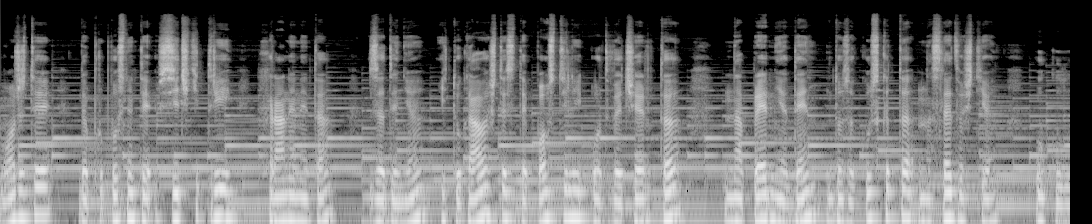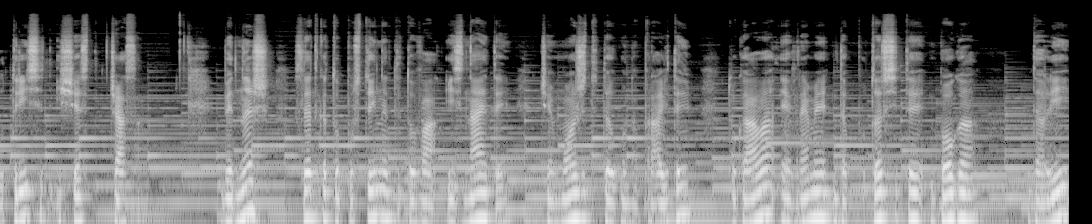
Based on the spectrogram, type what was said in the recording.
можете да пропуснете всички три храненета за деня и тогава ще сте постили от вечерта на предния ден до закуската на следващия около 36 часа. Веднъж след като постигнете това и знаете, че можете да го направите, тогава е време да потърсите Бога дали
